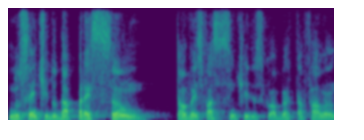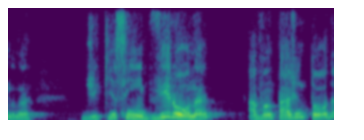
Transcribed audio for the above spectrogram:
no sentido da pressão, talvez faça sentido isso que o Alberto está falando, né? De que, assim, virou, né? A vantagem toda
